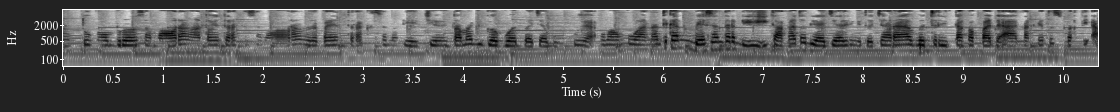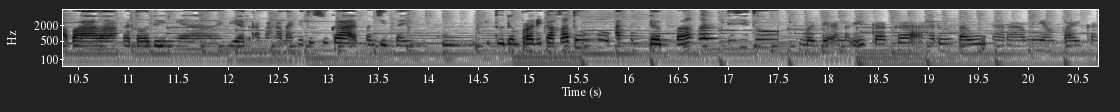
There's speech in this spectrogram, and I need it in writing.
untuk ngobrol sama orang atau interaksi sama orang daripada interaksi sama gadget terutama juga buat baca buku ya. Kemampuan. Nanti kan biasanya ntar di IKK tuh diajarin gitu cara bercerita kepada anak itu seperti apa metodenya biar anak-anak itu suka mencintai buku gitu. Dan peran IKK tuh ada banget di situ. Sebagai anak IKK harus tahu cara menyampaikan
